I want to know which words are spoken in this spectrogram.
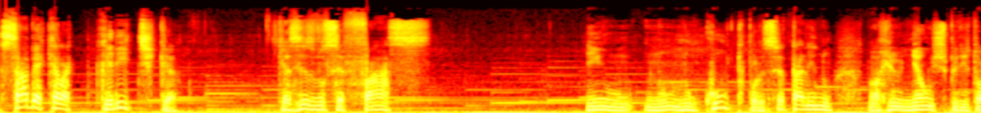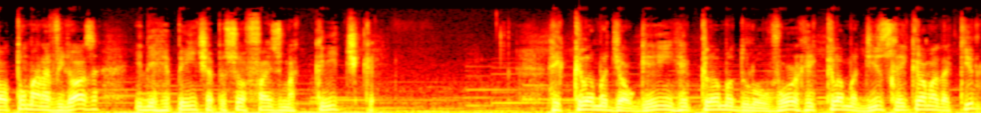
Sabe aquela crítica que às vezes você faz em um, num, num culto, por exemplo, você está ali no, numa reunião espiritual tão maravilhosa e de repente a pessoa faz uma crítica, reclama de alguém, reclama do louvor, reclama disso, reclama daquilo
